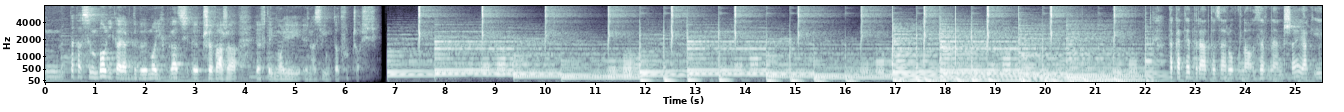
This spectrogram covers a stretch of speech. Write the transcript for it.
mm, taka symbolika jak gdyby moich prac przeważa w tej mojej, nazwijmy to, twórczości. Katedra to zarówno zewnętrzne, jak i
